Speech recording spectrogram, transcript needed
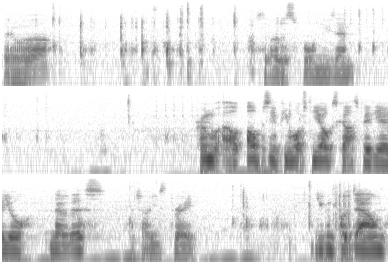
So, uh, so I'll just spawn these in. From obviously, if you watch the Yogscast video, you'll know this. Which I'll use three you can put down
